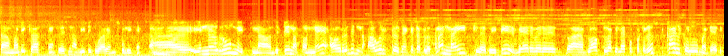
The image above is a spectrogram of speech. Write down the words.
நான் மண்டே கிளாஸ் கேன்சல் நான் வீட்டுக்கு வரேன்னு சொல்லிட்டேன். என்னோட ரூம்மேட் நான் வந்துட்டு நான் சொன்னேன். அவர் வந்து அவர்கிட்ட நான் கேட்டப்பல சொன்னா நைட்ல போயிட்டு வேற வேற பிளாக்ல லேப்ப போட்டாரு கால் கழுவ மாட்டாரு.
